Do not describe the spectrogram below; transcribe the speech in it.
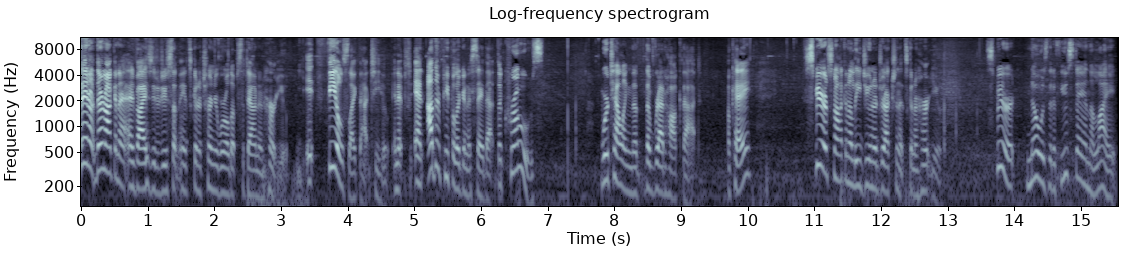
They don't, they're not going to advise you to do something that's going to turn your world upside down and hurt you. It feels like that to you. And, it, and other people are going to say that. The crows we're telling the, the Red Hawk that, okay? Spirit's not going to lead you in a direction that's going to hurt you. Spirit knows that if you stay in the light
